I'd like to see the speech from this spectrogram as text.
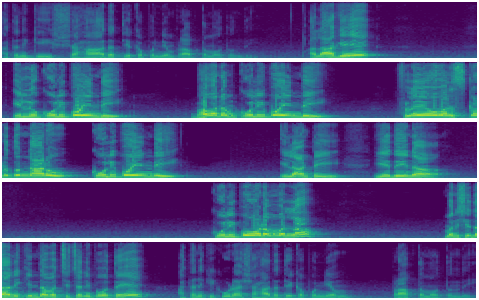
అతనికి షహాదత్ యొక్క పుణ్యం ప్రాప్తమవుతుంది. అలాగే ఇల్లు కూలిపోయింది. భవనం కూలిపోయింది. ఫ్లైఓవర్స్ కడుతున్నారు. కూలిపోయింది. ఇలాంటి ఏదైనా కూలిపోవడం వల్ల మనిషి దాని కింద వచ్చి చనిపోతే అతనికి కూడా షహాదత్ యొక్క పుణ్యం ప్రాప్తమవుతుంది.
